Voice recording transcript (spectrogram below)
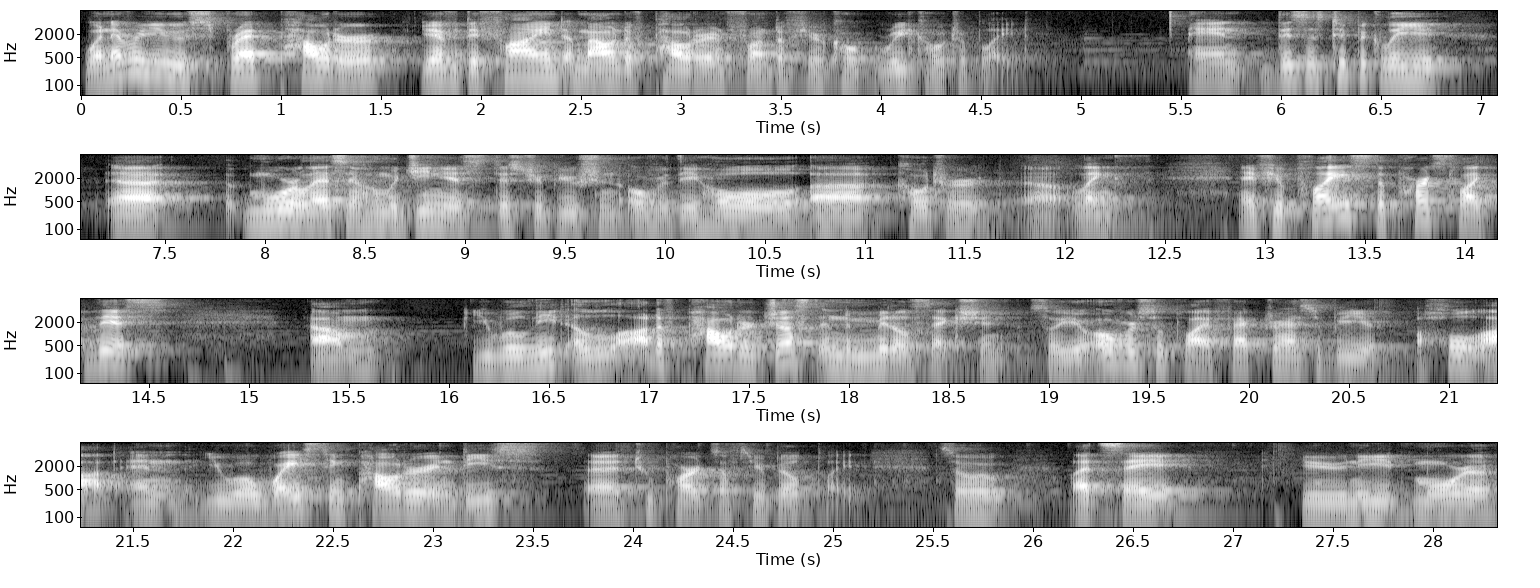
Whenever you spread powder, you have a defined amount of powder in front of your recoater blade. And this is typically uh, more or less a homogeneous distribution over the whole uh, coater uh, length. And if you place the parts like this, um, you will need a lot of powder just in the middle section. So your oversupply factor has to be a whole lot and you are wasting powder in these uh, two parts of your build plate. So let's say you need more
